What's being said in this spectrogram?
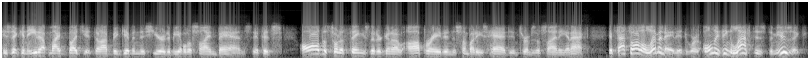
Is it going to eat up my budget that I've been given this year to be able to sign bands? If it's all the sort of things that are going to operate into somebody's head in terms of signing an act, if that's all eliminated, where the only thing left is the music,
